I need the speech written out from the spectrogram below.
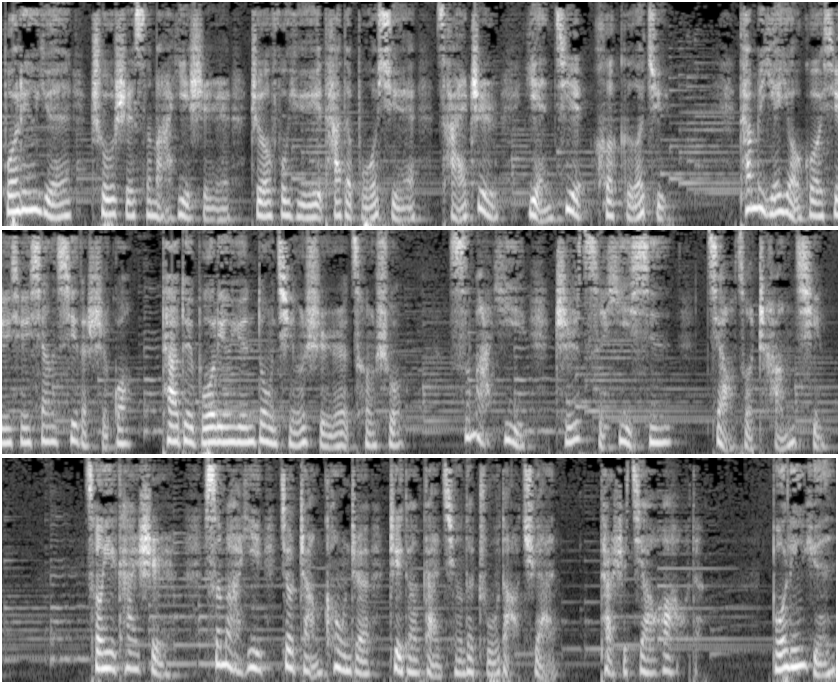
柏凌云初识司马懿时，折服于他的博学、才智、眼界和格局。他们也有过惺惺相惜的时光。他对柏凌云动情时曾说：“司马懿只此一心，叫做长情。”从一开始，司马懿就掌控着这段感情的主导权。他是骄傲的，柏凌云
